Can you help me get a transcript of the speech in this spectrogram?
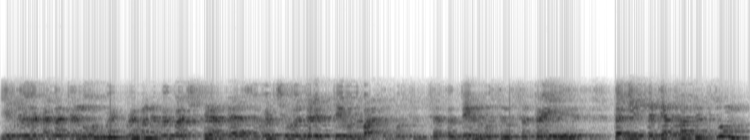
якщо вже казати норми, ви мене вибачте, а зараз же вивчили директиву 2081, 83, там є стаття 27,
